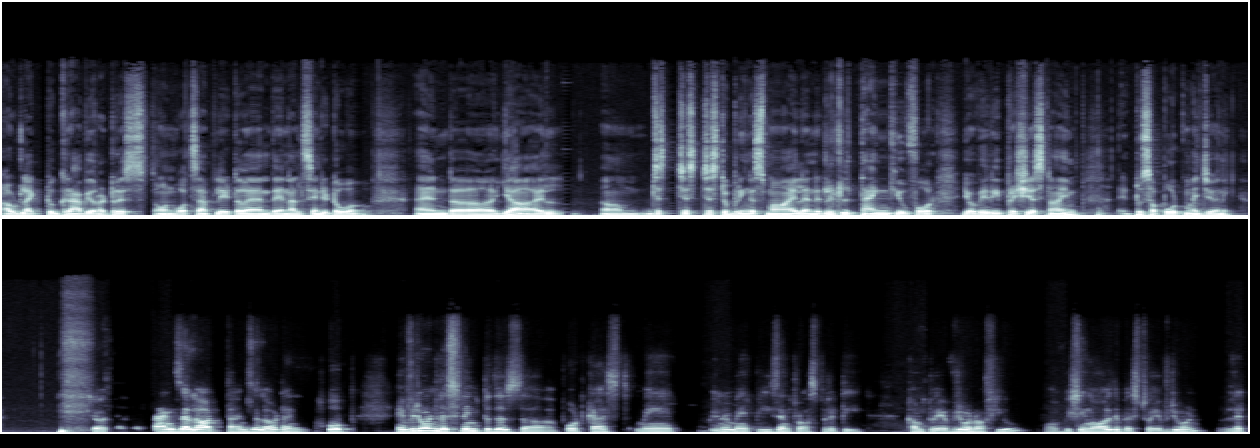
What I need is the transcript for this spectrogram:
I would like to grab your address on WhatsApp later, and then I'll send it over. And uh, yeah, I'll um, just, just, just to bring a smile and a little thank you for your very precious time to support my journey. Sure. Thanks a lot. Thanks a lot. And hope everyone listening to this uh, podcast may, you know, may peace and prosperity come to every one of you. Or wishing all the best to everyone. Let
